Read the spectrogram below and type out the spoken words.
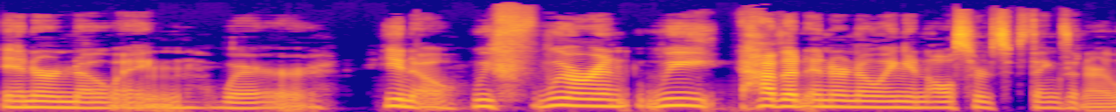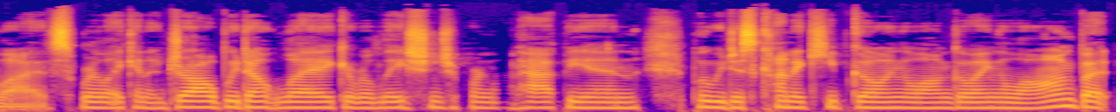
inner knowing where you know we we're in we have that inner knowing in all sorts of things in our lives we're like in a job we don't like a relationship we're not happy in but we just kind of keep going along going along but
